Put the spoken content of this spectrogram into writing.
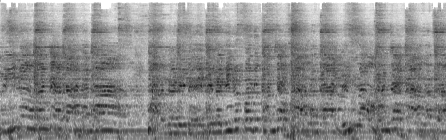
நீனும் கொஞ்ச காலந்தா மரங்களிலே இலகிருப்பது கொஞ்ச காலந்தா இன்னும் கொஞ்ச காலந்தா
